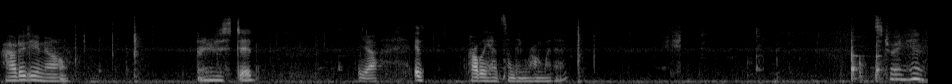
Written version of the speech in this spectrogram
How did you know? I just did. Yeah, it probably had something wrong with it. Let's join hands.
